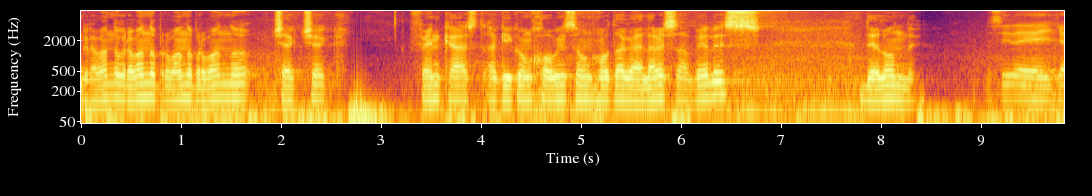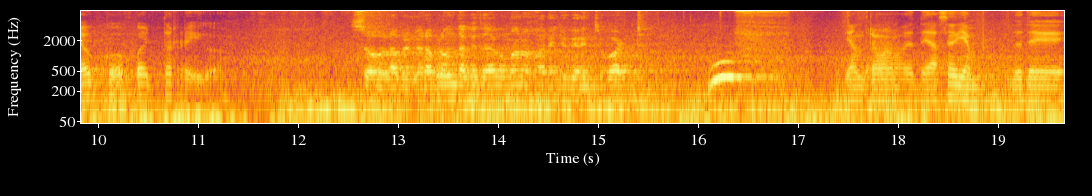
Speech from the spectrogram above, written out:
Grabando, grabando, probando, probando. Check, check. Fencast aquí con Robinson J. Galarza Vélez. ¿De dónde? Yo soy de Yauco, Puerto Rico. So, la primera pregunta que te hago, mano, how did you get into art? Uf. Diantre, mano, desde hace tiempo. Desde.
